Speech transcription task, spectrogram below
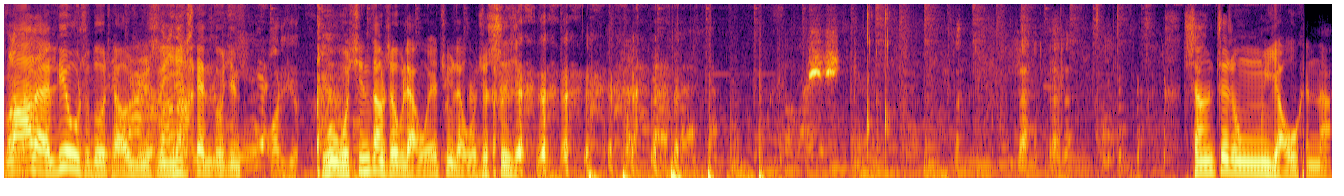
拉了六十多条鱼，是一千多斤。我我心脏受不了，我要去了，我去试一下。来来来，像这种窑坑呐，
